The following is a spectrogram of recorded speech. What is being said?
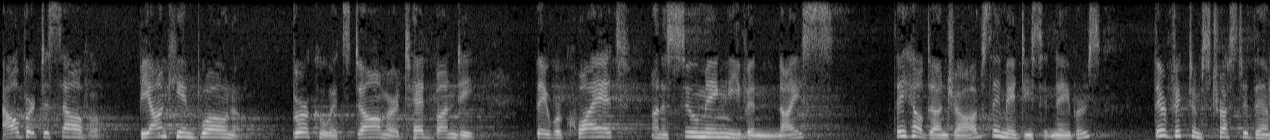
Albert DeSalvo, Bianchi and Buono, Berkowitz, Dahmer, Ted Bundy. They were quiet, unassuming, even nice. They held down jobs, they made decent neighbors. Their victims trusted them.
